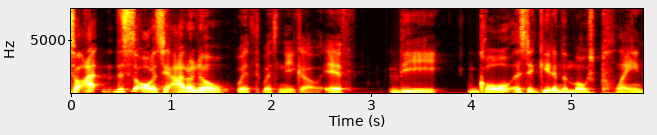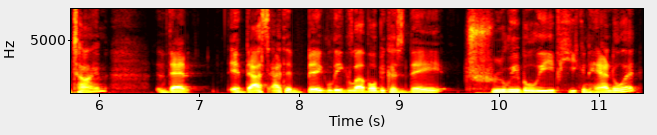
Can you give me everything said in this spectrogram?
So I, this is all to say, I don't know with with Nico if the goal is to get him the most playing time. Then if that's at the big league level because they truly believe he can handle it,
